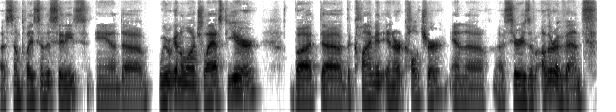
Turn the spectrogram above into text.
uh, someplace in the cities. And uh, we were going to launch last year, but uh, the climate in our culture and a, series of other events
